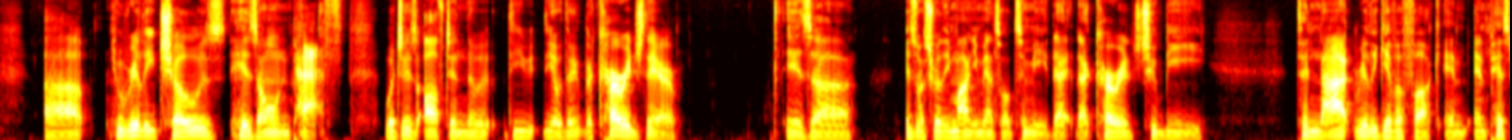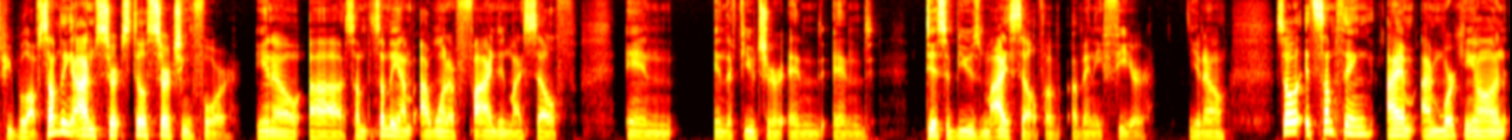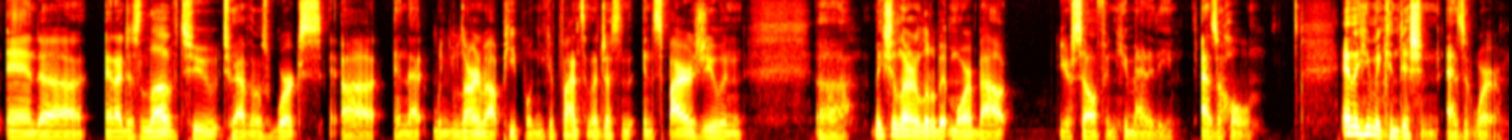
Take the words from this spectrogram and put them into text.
uh, who really chose his own path which is often the the you know the, the courage there is uh is what's really monumental to me that that courage to be to not really give a fuck and and piss people off. Something I'm ser- still searching for, you know, uh, something something I'm, i want to find in myself in in the future and and disabuse myself of of any fear, you know. So it's something I'm I'm working on and uh and I just love to to have those works uh and that when you learn about people and you can find something that just inspires you and uh makes you learn a little bit more about yourself and humanity as a whole and the human condition, as it were.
